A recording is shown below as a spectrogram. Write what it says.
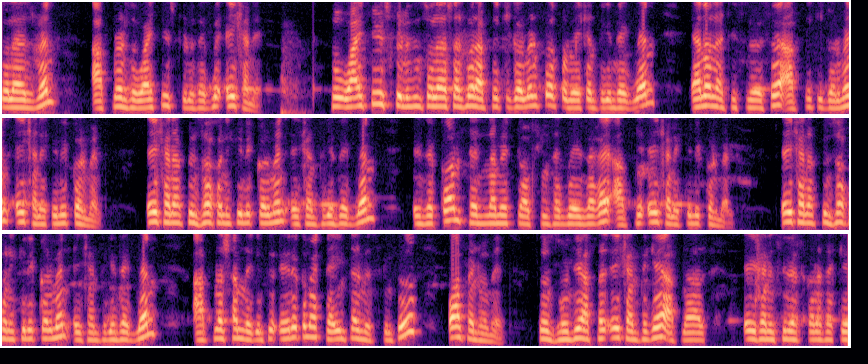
চলে আসবেন আপনার যে ওয়াইটি স্টুডিও থাকবে এইখানে। তো ওয়াইটি স্টুডিওতে চলে আসার পর আপনি কি করবেন? প্রথমে এখান থেকে দেখবেন অ্যানালাইটিক্স রয়েছে, আপনি কি করবেন? এইখানে ক্লিক করবেন। এইখানে আপনি যখনই ক্লিক করবেন, এইখান থেকে দেখবেন, এই যে কন্টেন্ট নামে একটা অপশন থাকবে এই জায়গায়, আপনি এইখানে ক্লিক করবেন। এইখানে আপনি যখনই ক্লিক করবেন, এইখান থেকে দেখবেন, আপনার সামনে কিন্তু এরকম একটা ইন্টারফেস কিন্তু ওপেন হবে। তো যদি আপনার এইখান থেকে আপনার এইখানে সিলেক্ট করা থাকে,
